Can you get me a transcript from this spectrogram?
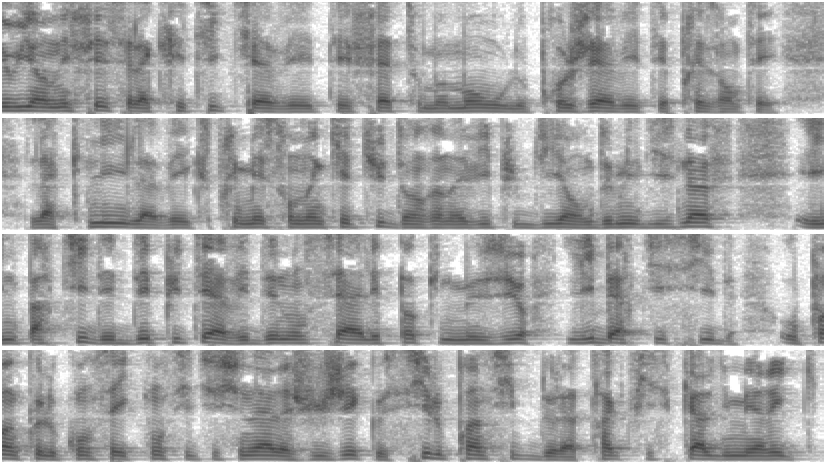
Et oui, en effet, c'est la critique qui avait été faite au moment où le projet avait été présenté. La CNIL avait exprimé son inquiétude dans un avis publié en 2019 et une partie des députés avait dénoncé à l'époque une mesure liberticide, au point que le Conseil constitutionnel a jugé que si le principe de la traque fiscale numérique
